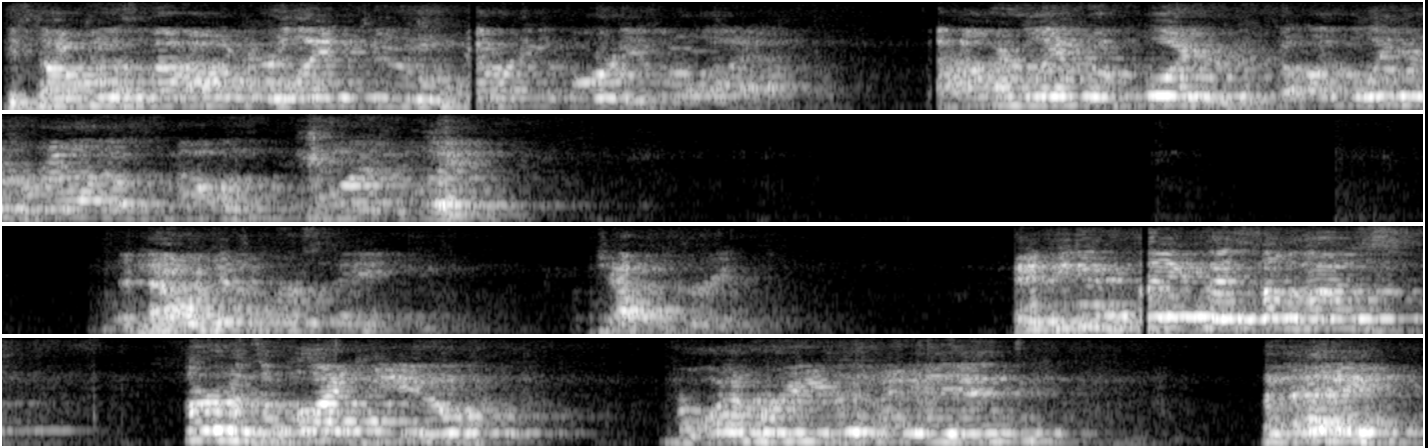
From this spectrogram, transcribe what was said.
He's talked to us about how we can relate to governing authorities in our lives, about how we relate to employers, to unbelievers around us, and how husbands and wives relate. And now we get to verse 8 of chapter 3. And if you didn't think that some of those sermons applied to you, for whatever reason, maybe they didn't, today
